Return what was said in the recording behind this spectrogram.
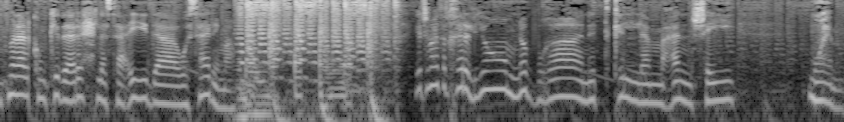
نتمنى لكم كذا رحلة سعيدة وسالمة. يا جماعة الخير اليوم نبغى نتكلم عن شيء مهم.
